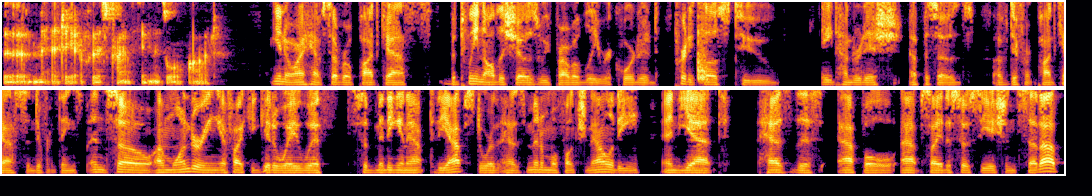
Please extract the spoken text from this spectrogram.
the metadata for this kind of thing is all valid. You know, I have several podcasts. Between all the shows, we've probably recorded pretty close to 800 ish episodes of different podcasts and different things. And so I'm wondering if I could get away with submitting an app to the App Store that has minimal functionality and yet has this Apple App Site Association set up.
